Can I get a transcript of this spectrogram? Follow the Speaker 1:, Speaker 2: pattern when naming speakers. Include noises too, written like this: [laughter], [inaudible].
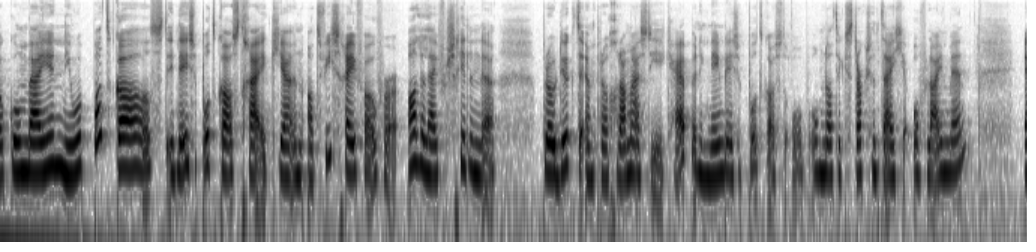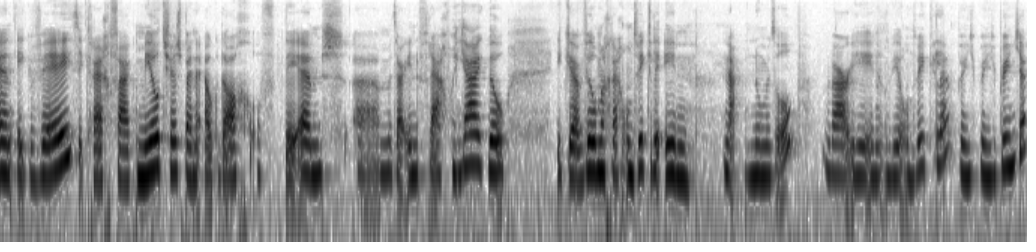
Speaker 1: Welkom bij een nieuwe podcast. In deze podcast ga ik je een advies geven over allerlei verschillende producten en programma's die ik heb. En ik neem deze podcast op omdat ik straks een tijdje offline ben. En ik weet, ik krijg vaak mailtjes bijna elke dag of DM's uh, met daarin de vraag van ja, ik wil, ik uh, wil me graag ontwikkelen in, nou, noem het op, waar je in wil ontwikkelen, puntje, puntje, puntje.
